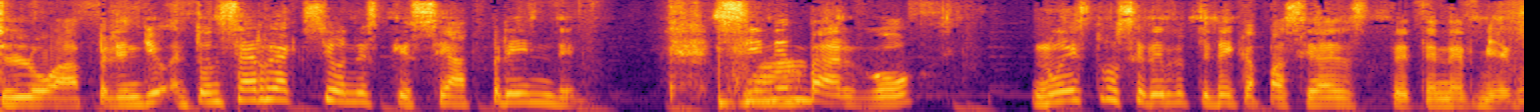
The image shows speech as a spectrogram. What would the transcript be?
Lo aprendió. Entonces hay reacciones que se aprenden. Sin embargo, nuestro cerebro tiene capacidades de tener miedo.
